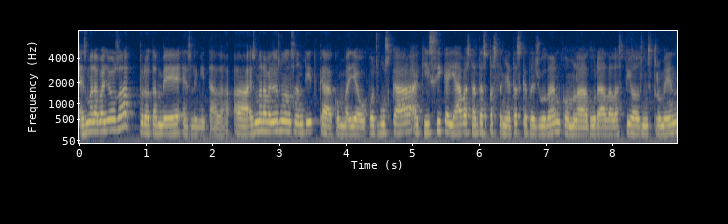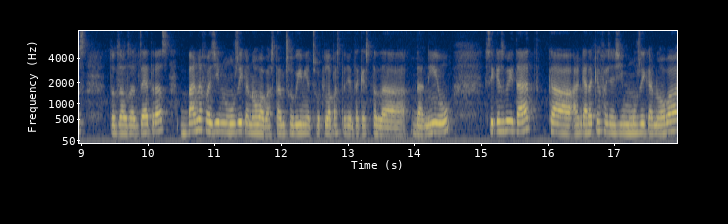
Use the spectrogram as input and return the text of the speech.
és meravellosa, però també és limitada. Uh, és meravellosa en el sentit que, com veieu, pots buscar, aquí sí que hi ha bastantes pestanyetes que t'ajuden, com la durada, l'estil, els instruments, tots els etcèteres. Van afegint música nova bastant sovint i et surt la pestanyeta aquesta de, de New, Sí que és veritat que encara que afegeixin música nova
